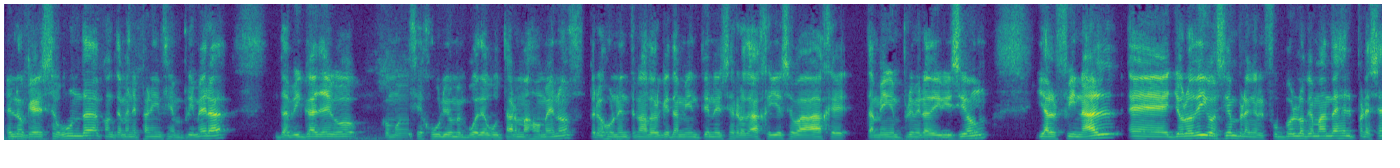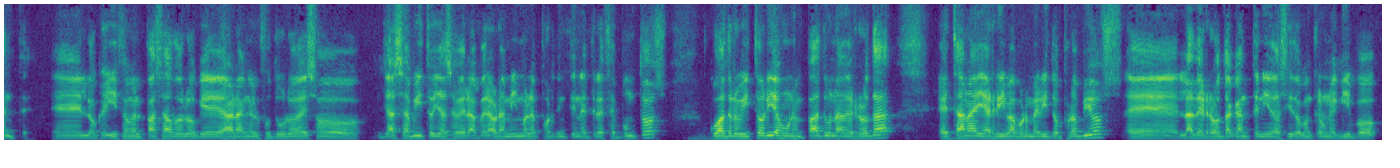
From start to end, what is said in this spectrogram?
en lo que es segunda, con también experiencia en primera. David Gallego, como dice Julio, me puede gustar más o menos, pero es un entrenador que también tiene ese rodaje y ese bagaje también en primera división. Y al final, eh, yo lo digo siempre, en el fútbol lo que manda es el presente. Eh, lo que hizo en el pasado, lo que hará en el futuro, eso ya se ha visto, ya se verá. Pero ahora mismo el Sporting tiene 13 puntos, cuatro victorias, un empate, una derrota. Están ahí arriba por méritos propios. Eh, la derrota que han tenido ha sido contra un equipo,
